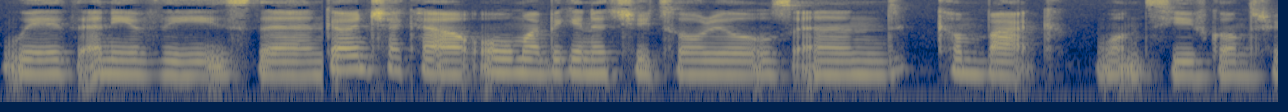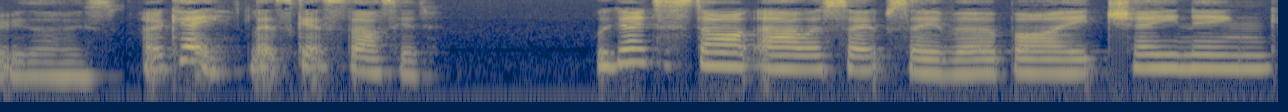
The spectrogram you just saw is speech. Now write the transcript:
with any of these, then go and check out all my beginner tutorials and come back once you've gone through those. Okay, let's get started. We're going to start our soap saver by chaining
